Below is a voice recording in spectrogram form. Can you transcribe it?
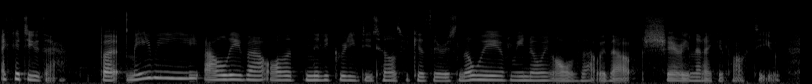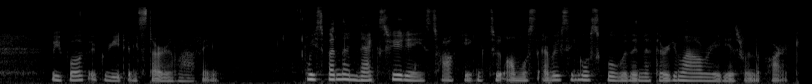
I could do that, but maybe I'll leave out all the nitty gritty details because there is no way of me knowing all of that without sharing that I can talk to you. We both agreed and started laughing. We spent the next few days talking to almost every single school within a 30 mile radius from the park.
